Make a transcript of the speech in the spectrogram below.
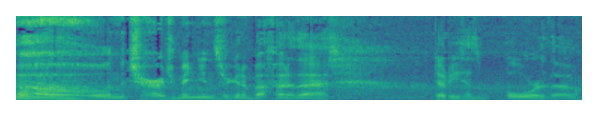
Oh, and the charge minions are going to buff out of that. Doubt he has a boar, though.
